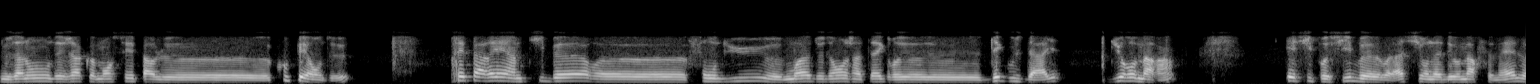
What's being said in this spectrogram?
nous allons déjà commencer par le couper en deux. Préparer un petit beurre euh, fondu. Euh, moi, dedans, j'intègre des gousses d'ail, du romarin. Et si possible, voilà, si on a des homards femelles,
